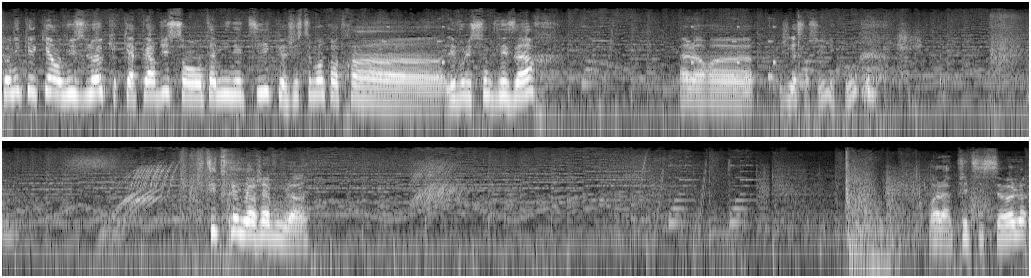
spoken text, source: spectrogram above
Connais quelqu'un en Nuzlocke qui a perdu son taminétique justement contre un... l'évolution de lézard. Alors, euh... Giga sensu du coup. Petite frayeur, j'avoue, là. Voilà, petit sol.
